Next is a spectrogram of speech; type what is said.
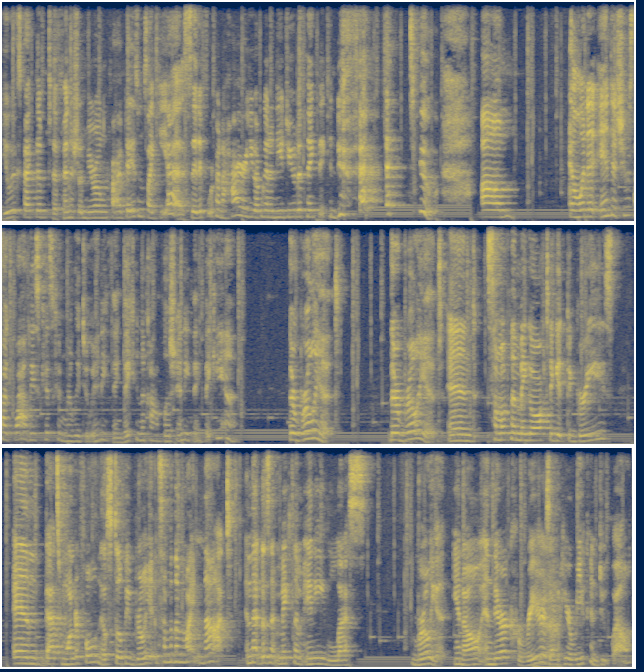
You expect them to finish a mural in five days? And it's like, Yes. And if we're going to hire you, I'm going to need you to think they can do that too. Um, and when it ended, she was like, Wow, these kids can really do anything. They can accomplish anything. They can. They're brilliant. They're brilliant. And some of them may go off to get degrees, and that's wonderful. And they'll still be brilliant. And some of them might not. And that doesn't make them any less brilliant, you know, and there are careers yeah. out here where you can do well.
